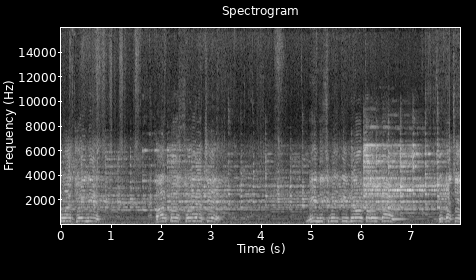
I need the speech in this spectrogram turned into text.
কুমার জৈনের তারপর সই আছে মিউনিসিপ্যালিটি মেয়র তখনকার ঠিক আছে?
